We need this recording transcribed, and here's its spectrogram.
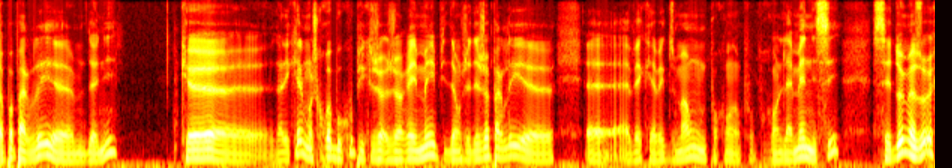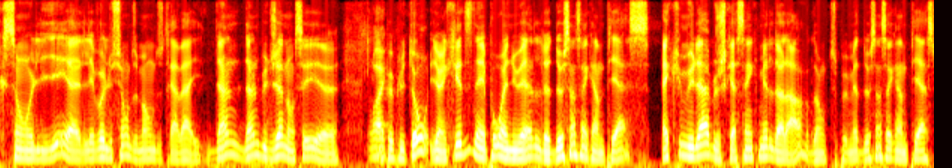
n'as pas parlé, euh, Denis, que, euh, dans lesquelles moi je crois beaucoup, puis que j'aurais aimé, puis dont j'ai déjà parlé avec, avec du monde pour qu'on pour, qu'on l'amène ici. C'est deux mesures qui sont liées à l'évolution du monde du travail. Dans, dans le budget annoncé un peu plus tôt, il y a un crédit d'impôt annuel de 250 pièces accumulable jusqu'à 5000 dollars. Donc, tu peux mettre 250 pièces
